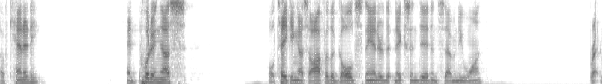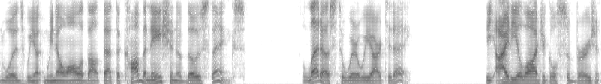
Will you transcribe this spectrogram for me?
of Kennedy and putting us well, taking us off of the gold standard that Nixon did in 71. Bretton Woods, we, we know all about that. The combination of those things led us to where we are today the ideological subversion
